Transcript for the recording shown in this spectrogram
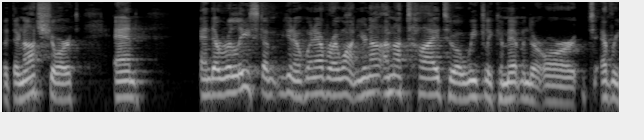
but they're not short. And and they're released, um, you know, whenever I want. You're not, I'm not tied to a weekly commitment or, or every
